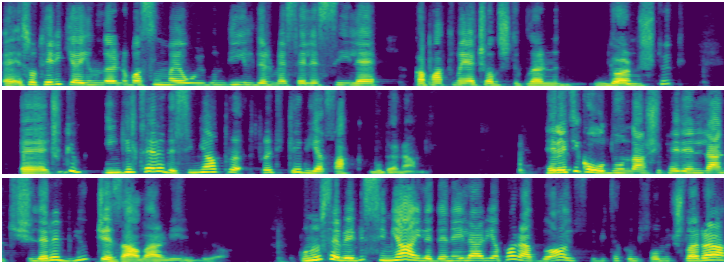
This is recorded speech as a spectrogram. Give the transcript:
e, esoterik yayınlarını basılmaya uygun değildir meselesiyle kapatmaya çalıştıklarını görmüştük. E, çünkü İngiltere'de simya pra pratikleri yasak bu dönemde. Heretik olduğundan şüphelenilen kişilere büyük cezalar veriliyor. Bunun sebebi simya ile deneyler yaparak doğaüstü bir takım sonuçlara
